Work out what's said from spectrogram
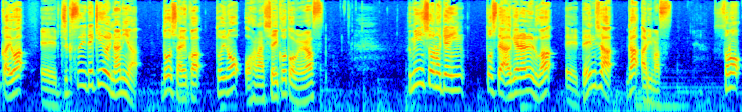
回は、えー、熟睡できるようになるにはどうしたらいいのかというのをお話ししていこうと思います。不眠症の原因として挙げられるのが、えー、電車があります。その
